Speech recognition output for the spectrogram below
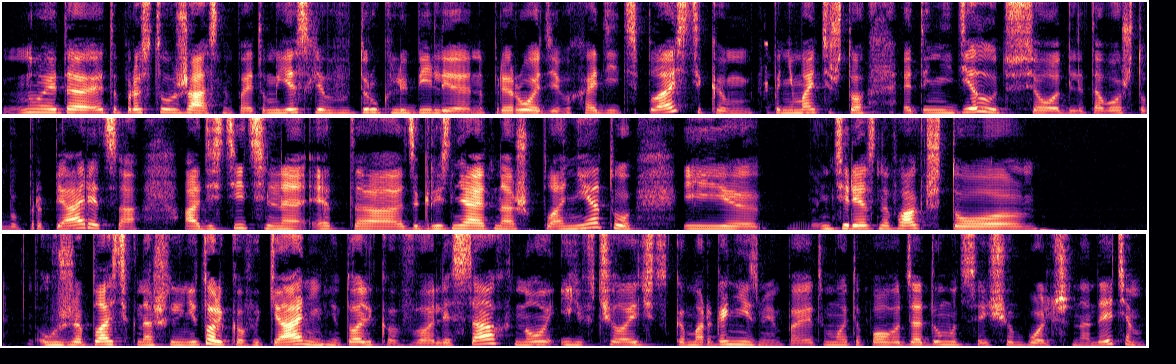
ну, это, это просто ужасно. Поэтому, если вы вдруг любили на природе выходить с пластиком, понимайте, что это не делают все для того, чтобы пропиариться, а действительно это загрязняет нашу планету. И интересный факт, что уже пластик нашли не только в океане, не только в лесах, но и в человеческом организме, поэтому это повод задуматься еще больше над этим.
